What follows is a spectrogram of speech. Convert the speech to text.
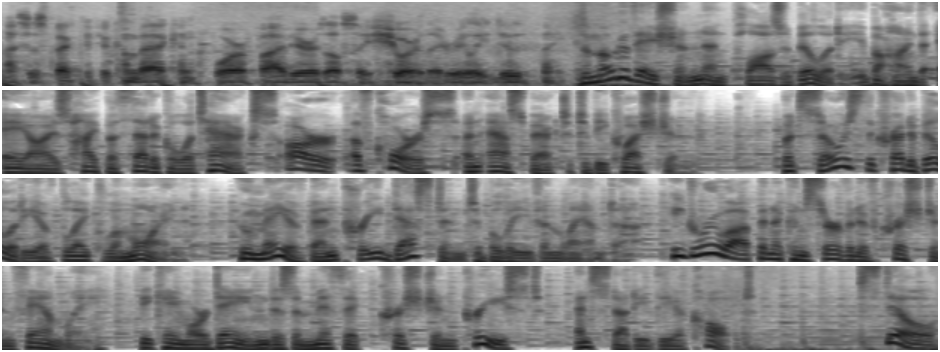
I suspect if you come back in four or five years, I'll say, sure, they really do think. The motivation and plausibility behind the AI's hypothetical attacks are, of course, an aspect to be questioned. But so is the credibility of Blake Lemoine, who may have been predestined to believe in LaMDA. He grew up in a conservative Christian family, became ordained as a mystic Christian priest, and studied the occult. Still,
